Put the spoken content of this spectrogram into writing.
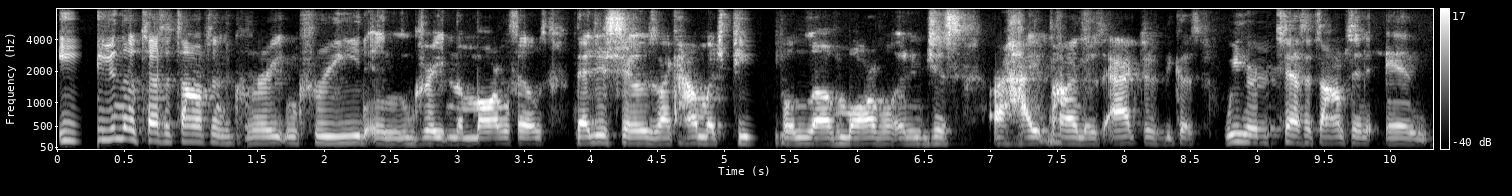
even though Tessa Thompson's great in Creed and great in the Marvel films, that just shows like how much people love Marvel and just are hyped behind those actors because we heard Tessa Thompson and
